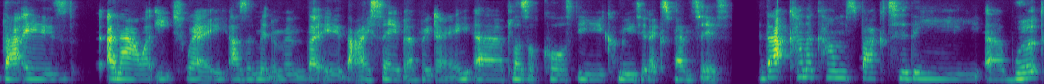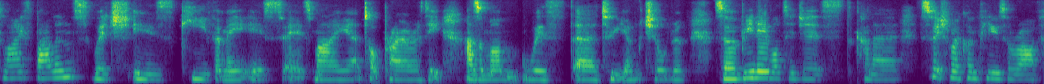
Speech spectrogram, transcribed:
that is an hour each way as a minimum that, that I save every day, uh, plus, of course, the commuting expenses. That kind of comes back to the uh, work-life balance, which is key for me. is It's my uh, top priority as a mum with uh, two young children. So being able to just kind of switch my computer off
